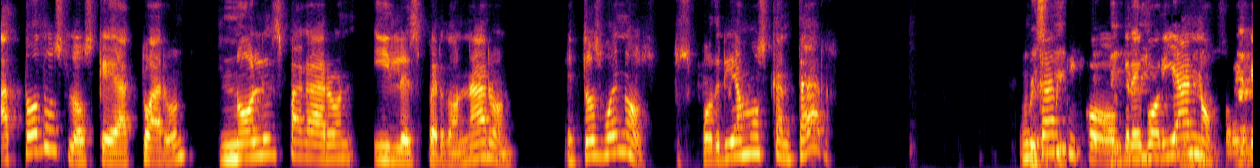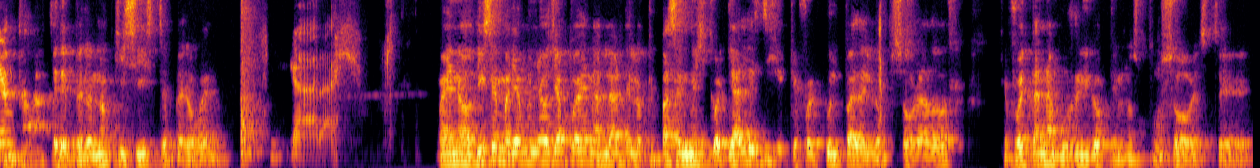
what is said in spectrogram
a todos los que actuaron no les pagaron y les perdonaron. Entonces, bueno, pues podríamos cantar. Un Pues cántico gregoriano, por ejemplo. Pero no quisiste, pero bueno. Caray. Bueno, dice María Muñoz, ya pueden hablar de lo que pasa en México. Ya les dije que fue culpa de López Obrador, que fue tan aburrido que nos puso, este,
